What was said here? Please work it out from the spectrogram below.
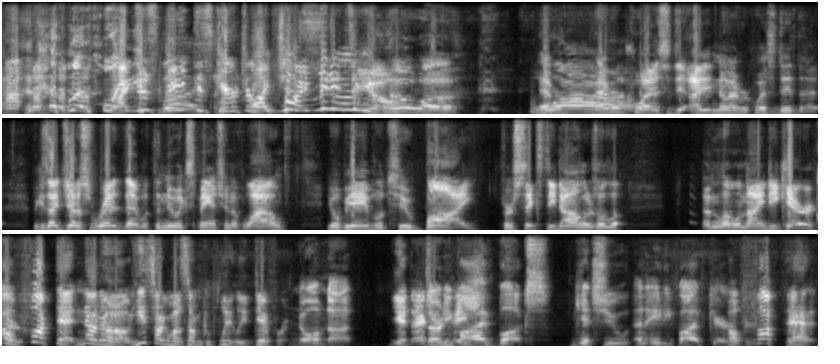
I just made this character like five minutes ago. no, uh, Ever, Wow. EverQuest. Di- I didn't know EverQuest did that because I just read that with the new expansion of WoW, you'll be able to buy for sixty dollars a, le- a level ninety character. Oh fuck that! No, no, no. He's talking about something completely different. No, I'm not. You have to actually pay- Thirty-five bucks gets you an eighty-five oh, character. Oh fuck that!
